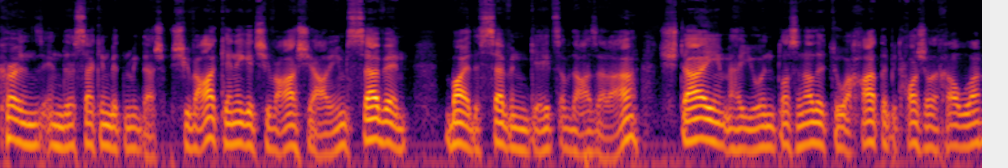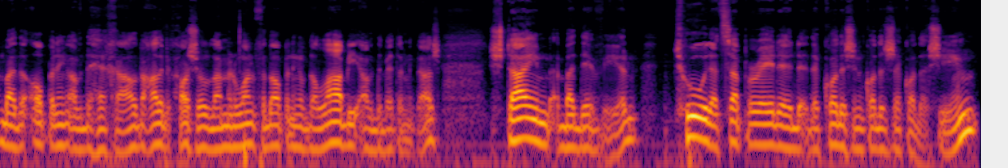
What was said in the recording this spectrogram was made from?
curtains in the second bit mikdash. שבעה כנגד שבעה שערים, seven by the seven gates of the Azara. Shtayim hayun plus another two. Achat lepitcho shel one by the opening of the hechal. V'achat lepitcho shel and one for the opening of the lobby of the Beit Hamikdash. Shtayim badevir. Two that separated the Kodesh and Kodesh Kodashim.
